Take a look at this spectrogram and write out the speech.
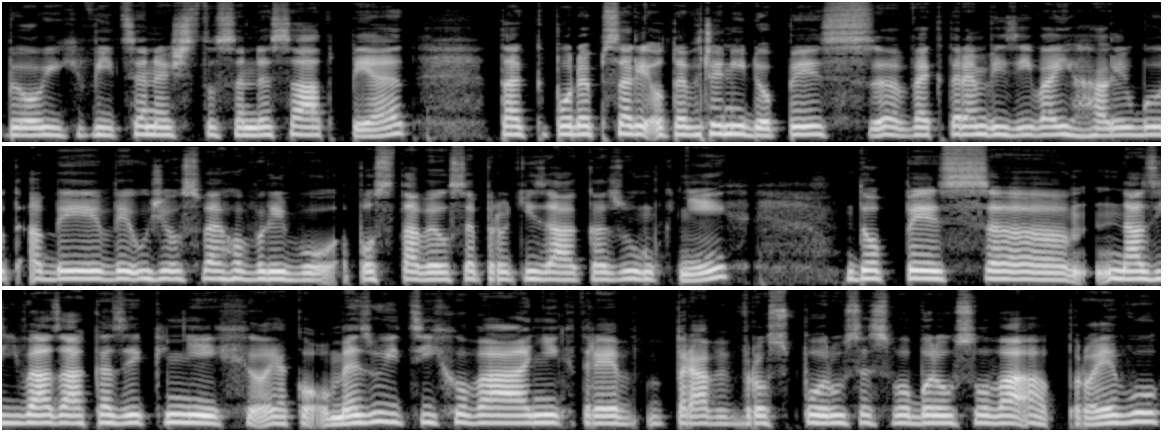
bylo jich více než 175, tak podepsali otevřený dopis, ve kterém vyzývají Hollywood, aby využil svého vlivu a postavil se proti zákazům knih dopis eh, nazývá zákazy knih jako omezující chování, které je právě v rozporu se svobodou slova a projevu,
